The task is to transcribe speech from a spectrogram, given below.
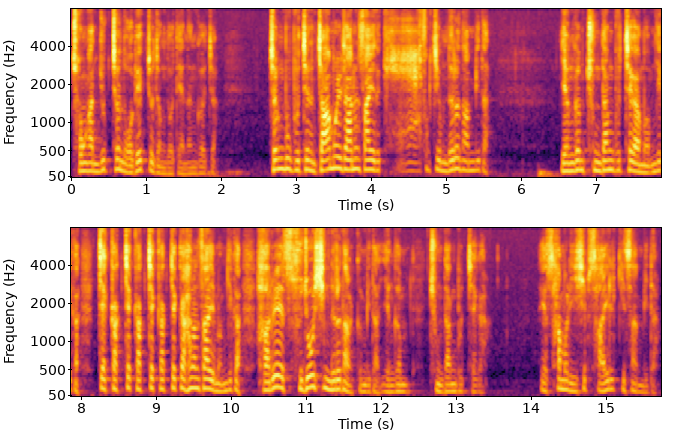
총 한 6,500조 정도 되는 거죠. 정부 부채는 잠을 자는 사이에도 계속 지금 늘어납니다. 연금 충당 부채가 뭡니까? 째깍째깍째깍째깍 하는 사이에 뭡니까? 하루에 수조씩 늘어날 겁니다. 연금 충당 부채가. 3월 24일 기사입니다.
